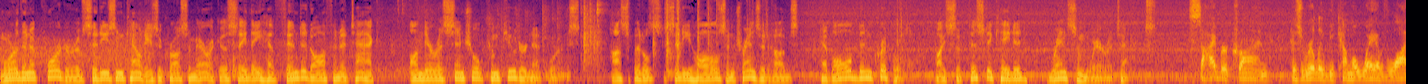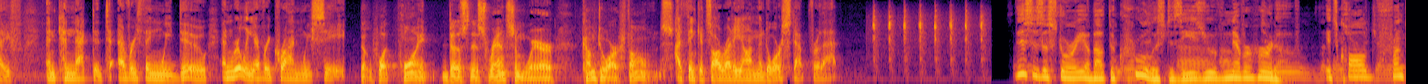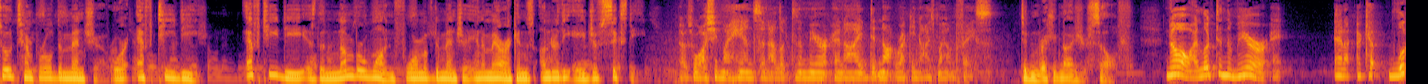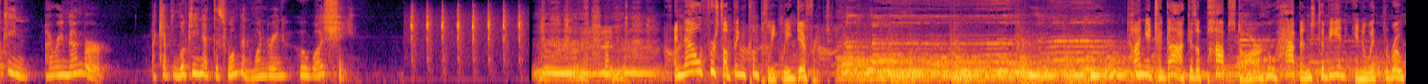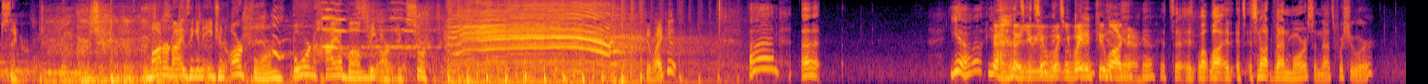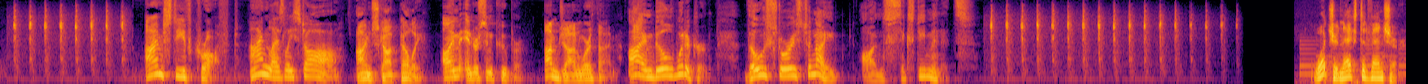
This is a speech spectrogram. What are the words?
More than a quarter of cities and counties across America say they have fended off an attack on their essential computer networks. Hospitals, city halls, and transit hubs have all been crippled by sophisticated ransomware attacks. Cybercrime has really become a way of life and connected to everything we do and really every crime we see. At what point does this ransomware come to our phones? I think it's already on the doorstep for that. This is a story about the cruelest disease you've never heard of. It's called frontotemporal dementia, or FTD. FTD is the number one form of dementia in Americans under the age of 60. I was washing my hands and I looked in the mirror and I did not recognize my own face. Didn't recognize yourself? No, I looked in the mirror and I kept looking. I remember I kept looking at this woman, wondering who was she. And now for something completely different. Tanya Tagaq is a pop star who happens to be an Inuit throat singer. Modernizing an ancient art form born high above the Arctic Circle. Do you like it? Um, uh, yeah, yeah. It's, you, it's, you, it's you okay. waited too yeah, long yeah, there. Yeah, it's uh, it, well, well, it, it's it's not Van Morrison, that's for sure. I'm Steve Kroft. I'm Lesley Stahl. I'm Scott Pelley. I'm Anderson Cooper. I'm Jon Wertheim. I'm Bill Whitaker. Those stories tonight on 60 Minutes. What's your next adventure?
